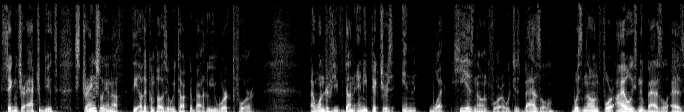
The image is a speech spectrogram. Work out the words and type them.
signature attributes. Strangely enough, the other composer we talked about, who you worked for, I wonder if you've done any pictures in what he is known for, which is Basil was known for. I always knew Basil as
